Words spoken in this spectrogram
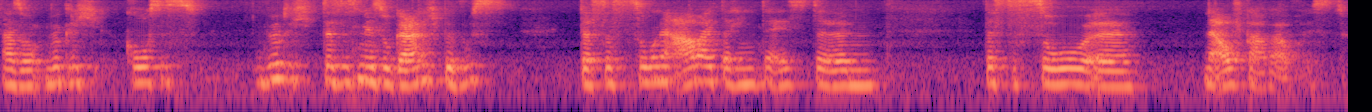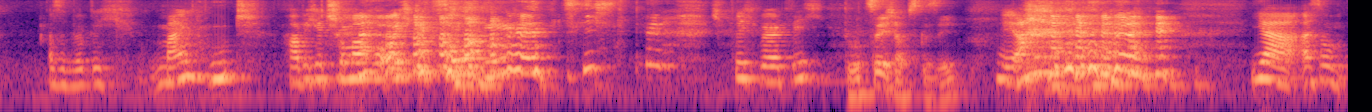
Also wirklich großes, wirklich, das ist mir so gar nicht bewusst, dass das so eine Arbeit dahinter ist, ähm, dass das so äh, eine Aufgabe auch ist. Also wirklich, mein Hut habe ich jetzt schon mal vor euch gezogen. Sprichwörtlich. Tut sie, ich habe es gesehen. Ja. ja, also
